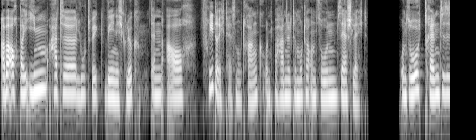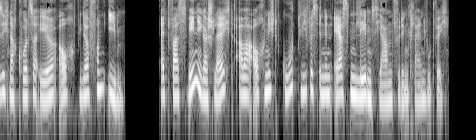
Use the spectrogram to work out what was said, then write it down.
Aber auch bei ihm hatte Ludwig wenig Glück, denn auch Friedrich Tesno trank und behandelte Mutter und Sohn sehr schlecht. Und so trennte sie sich nach kurzer Ehe auch wieder von ihm. Etwas weniger schlecht, aber auch nicht gut lief es in den ersten Lebensjahren für den kleinen Ludwig.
